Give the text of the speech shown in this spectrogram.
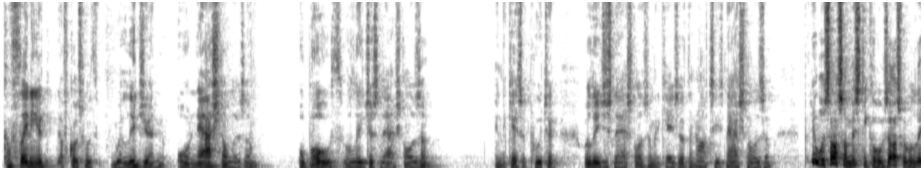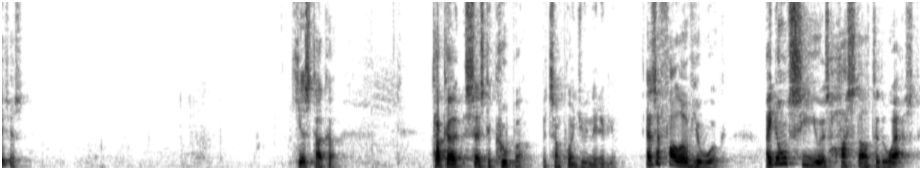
conflating it, of course, with religion or nationalism, or both, religious nationalism, in the case of Putin, religious nationalism, in the case of the Nazis, nationalism. But it was also mystical, it was also religious. Here's Tucker. Tucker says to Cooper at some point during the interview, as a follower of your work, I don't see you as hostile to the West,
